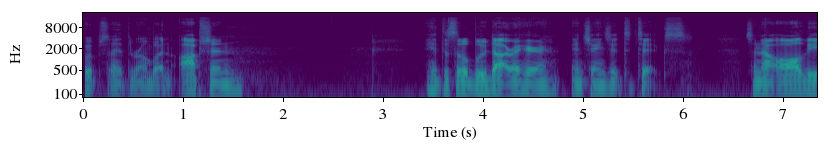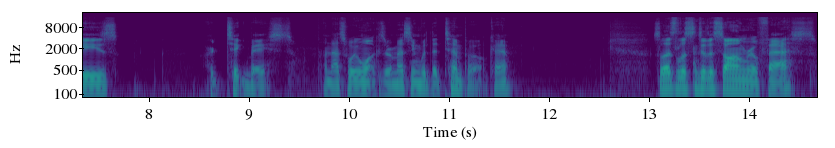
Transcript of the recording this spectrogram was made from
Whoops, I hit the wrong button. Option. Hit this little blue dot right here and change it to ticks. So now all these are tick based. And that's what we want because we're messing with the tempo, okay? So let's listen to the song real fast.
